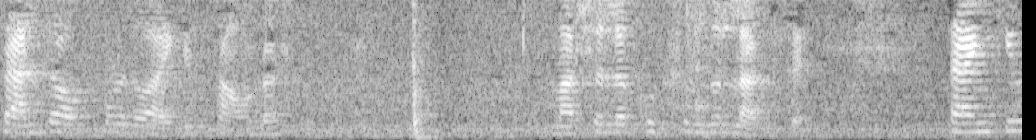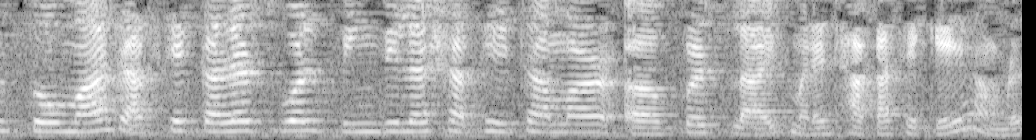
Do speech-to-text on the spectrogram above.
ফ্যানটা অফ করে দেওয়া আগে সাউন্ড আসতেছে। মাসাল্লাহ খুব সুন্দর লাগছে। থ্যাংক ইউ সো মাচ আজকে কালার্স ওয়ার্ল্ড পিঙ্ক সাথে এটা আমার ফার্স্ট লাইভ মানে ঢাকা থেকে। আমরা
